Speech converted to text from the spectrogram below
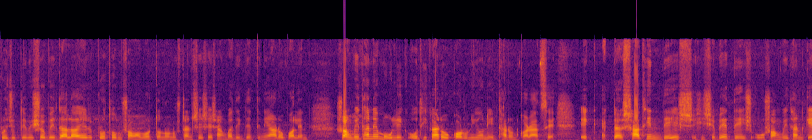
প্রযুক্তি বিশ্ববিদ্যালয়ের প্রথম সমাবর্তন অনুষ্ঠান শেষে সাংবাদিকদের তিনি আরও বলেন, সংবিধানে মৌলিক অধিকার ও করণীয় নির্ধারণ করা আছে। একটা স্বাধীন দেশ হিসেবে দেশ ও সংবিধানকে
